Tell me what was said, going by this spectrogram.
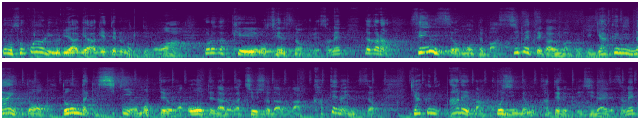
でもそこより売り上げ上げてるのっていうのはこれが経営のセンスなわけですよね。だからセンスを持てば全てがうまくいく。逆にないとどんだけ資金を持ってようが大手だろうが中小だろうが勝てないんですよ。逆にあれば個人でも勝てるっていう時代ですよね。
